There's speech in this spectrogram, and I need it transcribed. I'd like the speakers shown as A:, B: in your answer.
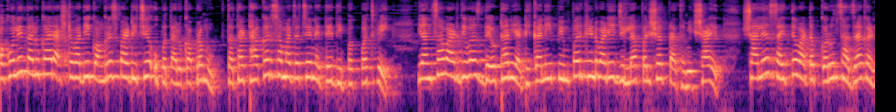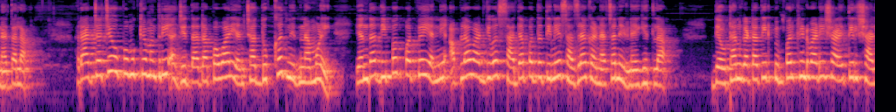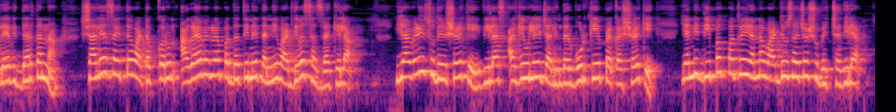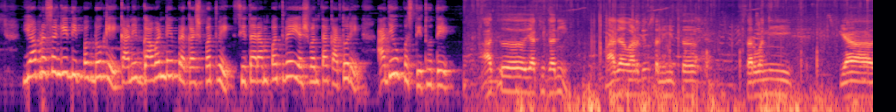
A: अकोले तालुका राष्ट्रवादी काँग्रेस पार्टीचे उपतालुका प्रमुख तथा ठाकर समाजाचे नेते दीपक पथवे यांचा वाढदिवस देवठाण या ठिकाणी पिंपरखिंडवाडी जिल्हा परिषद प्राथमिक शाळेत शालेय साहित्य वाटप करून साजरा करण्यात आला. राज्याचे उपमुख्यमंत्री अजितदादा पवार यांच्या दुःखद निधनामुळे यंदा दीपक पथवे यांनी आपला वाढदिवस साध्या पद्धतीने साजरा करण्याचा निर्णय घेतला. देवठाण गटातील पिंपरखिंडवाडी शाळेतील शालेय विद्यार्थ्यांना शालेय साहित्य वाटप करून आगळ्या वेगळ्या पद्धतीने त्यांनी वाढदिवस साजरा केला. यावेळी सुधीर शेळके विलास आगिवले जालिंदर बोडके प्रकाश शेळके यांनी दीपक पत्वे यांना वाढदिवसाच्या शुभेच्छा दिल्या. याप्रसंगी दीपक डोके कानिप गावंडे प्रकाश पत्वे सीताराम पत्वे यशवंता कातोरे आदी उपस्थित होते.
B: आज या ठिकाणी माझ्या वाढदिवसानिमित्त सर्वांनी या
